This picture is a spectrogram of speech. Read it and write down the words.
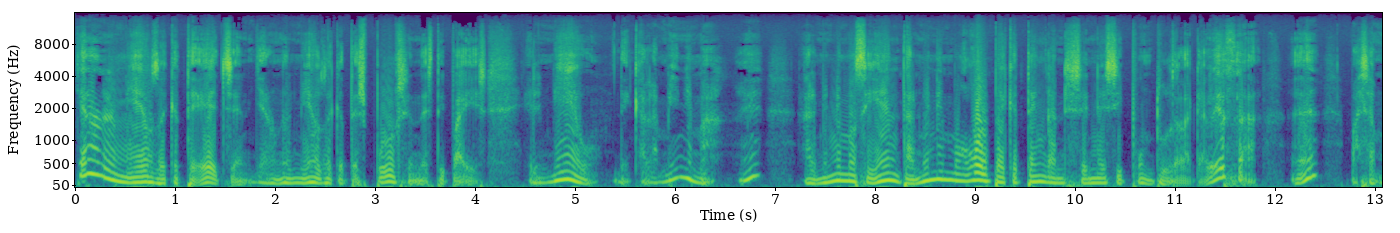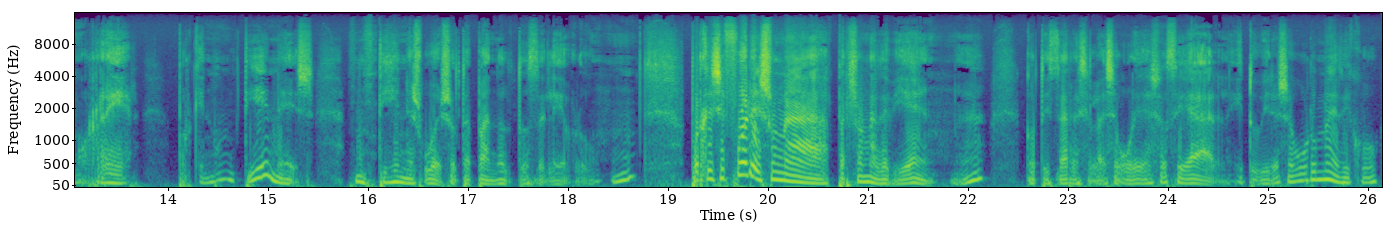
Ya no el miedo de que te echen, ya no el miedo de que te expulsen de este país, el miedo de que a la mínima, ¿eh? al mínimo accidente, al mínimo golpe que tengas en ese punto de la cabeza, ¿eh? vas a morrer, porque no tienes, no tienes hueso tapando tu cerebro. Porque si fueres una persona de bien, ¿eh? cotizares en la seguridad social y tuvieras seguro médico,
